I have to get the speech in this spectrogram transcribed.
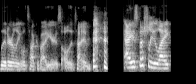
literally will talk about ears all the time. I especially like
